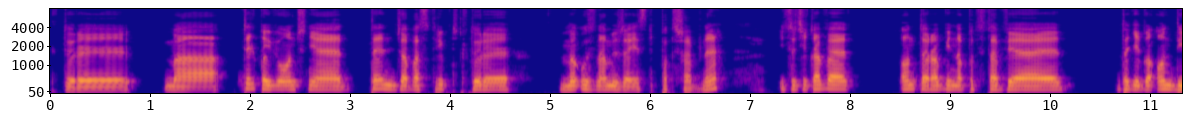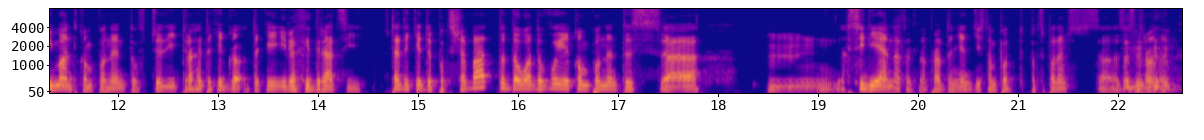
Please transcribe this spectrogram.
który ma tylko i wyłącznie ten JavaScript, który my uznamy, że jest potrzebny. I co ciekawe, on to robi na podstawie takiego on-demand komponentów, czyli trochę takiego, takiej rehydracji. Wtedy, kiedy potrzeba, to doładowuje komponenty z e, CDN-a tak naprawdę, nie? Gdzieś tam pod, pod spodem z, ze Mhm, strony. mhm.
